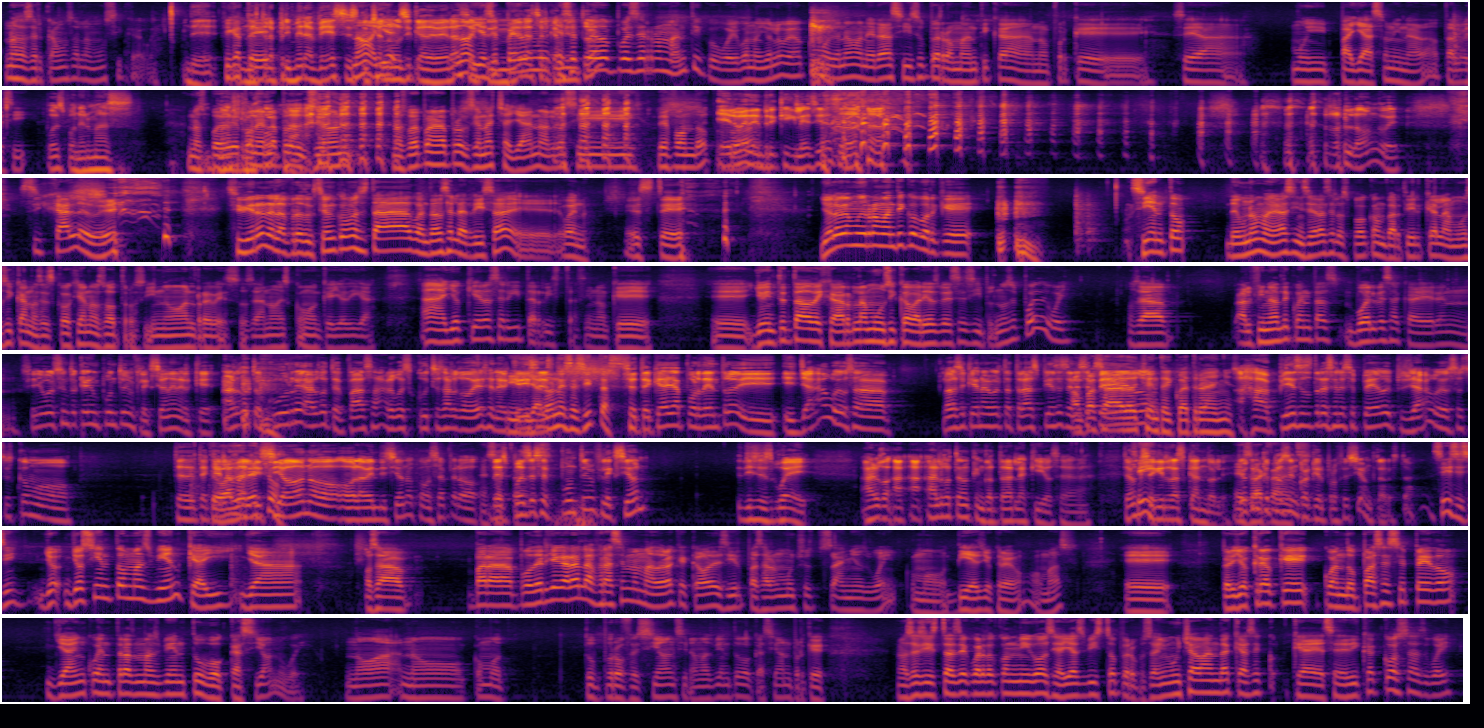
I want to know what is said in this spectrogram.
nos acercamos a la música, güey. De Fíjate- nuestra primera vez escuchando música de veras. No, el y ese pedo, ese pedo puede ser romántico, güey. Bueno, yo lo veo como de una manera así súper romántica, no porque sea muy payaso ni nada, o tal vez sí. Puedes poner más. Nos puede ¿Más poner rojo? la producción, nos puede poner la producción a algo así de fondo. ¿Héroe de Enrique Iglesias? o- Rolón, güey. Sí, jala, güey. si vieran a la producción cómo está aguantándose la risa, eh, bueno, este. Yo lo veo muy romántico porque siento, de una manera sincera, se los puedo compartir que la música nos escoge a nosotros y no al revés. O sea, no es como que yo diga, ah, yo quiero ser guitarrista, sino que eh, yo he intentado dejar la música varias veces y pues no se puede, güey. O sea, al final de cuentas, vuelves a caer en. Sí, yo siento que hay un punto de inflexión en el que algo te ocurre, algo te pasa, algo escuchas, algo ves, en el que Y ya dices, lo necesitas. se te queda ya por dentro y, y ya, güey, o sea, ahora sí que ya no hay vuelta atrás, piensas en Han ese pasado pedo. 84 años. Ajá, piensas otra vez en ese pedo y pues ya, güey, o sea, esto es como... Te, te, Te cae la maldición o, o la bendición o como sea, pero después de ese punto de inflexión, dices, güey, algo, a- a- algo tengo que encontrarle aquí, o sea, tengo que seguir rascándole. Yo creo que pasa en cualquier profesión, claro está. Sí, sí, sí. Yo, yo siento más bien que ahí ya. O sea, para poder llegar a la frase mamadora que acabo de decir, pasaron muchos años, güey. Como 10, yo creo, o más. Eh, pero yo creo que cuando pasa ese pedo, ya encuentras más bien tu vocación, güey. No, no como tu profesión, sino más bien tu vocación. Porque no sé si estás de acuerdo conmigo, o si hayas visto, pero pues hay mucha banda que hace que se dedica a cosas, güey,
